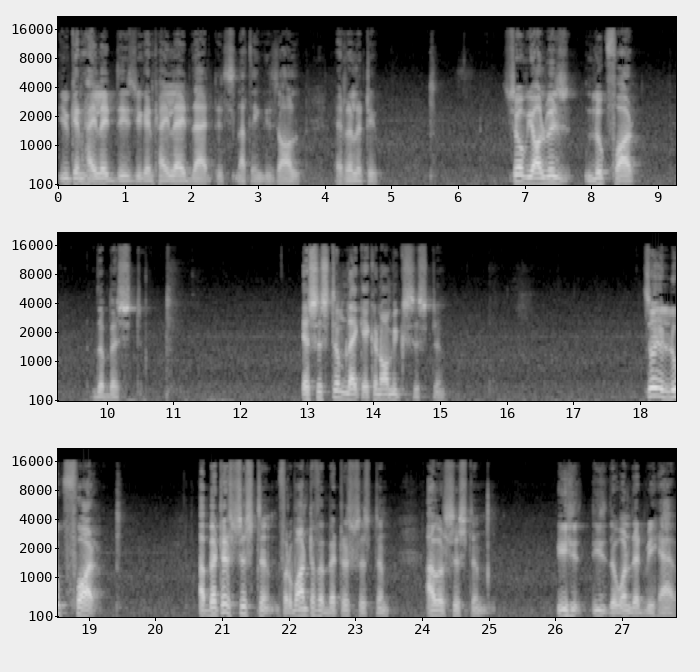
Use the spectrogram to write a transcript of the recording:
You can highlight this, you can highlight that. It's nothing. It's all a relative. So we always look for the best a system like economic system. So you look for a better system, for want of a better system, our system is, is the one that we have.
